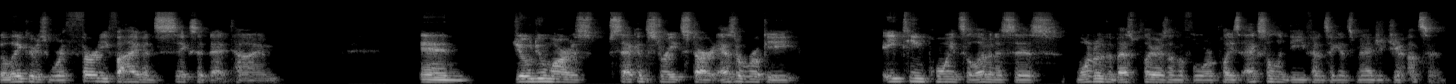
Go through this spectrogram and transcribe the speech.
The Lakers were 35 and 6 at that time. And Joe Dumars' second straight start as a rookie, 18 points, 11 assists, one of the best players on the floor, plays excellent defense against Magic Johnson.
